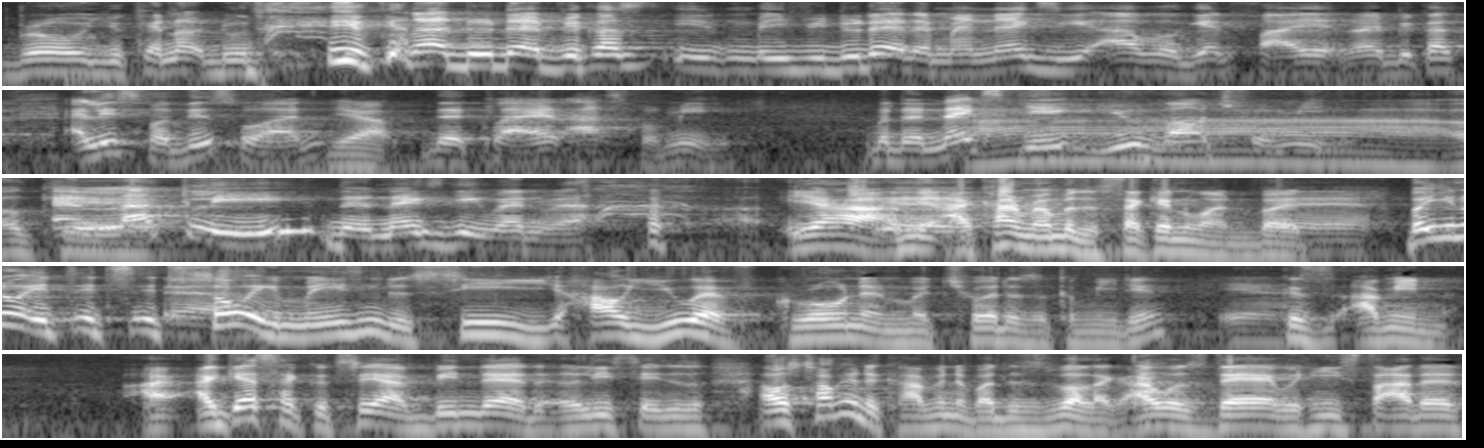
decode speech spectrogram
bro, you cannot do that. you cannot do that because if you do that at my next gig, I will get fired, right? Because at least for this one, Yeah. the client asked for me. But the next gig, you vouched for me. Ah, And luckily, the next gig went well. Yeah, I mean, I can't remember the second one, but Yeah, yeah. but you know, it's it's it's so amazing to see how you have grown and matured as a comedian. Yeah. Because I mean, I, I guess I could say I've been there at the early stages. I was talking to Kavin about this as well. Like I was there when he started,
